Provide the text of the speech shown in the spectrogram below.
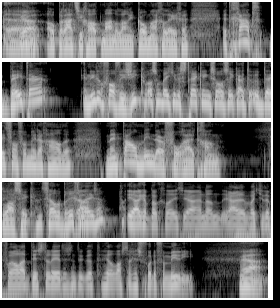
Ja. Operatie gehad, maandenlang in coma gelegen. Het gaat beter. In ieder geval fysiek was een beetje de strekking zoals ik uit de update van vanmiddag haalde. Mentaal minder vooruitgang, las ik. Hetzelfde bericht Ja. gelezen? Ja, ik heb het ook gelezen. Ja, en dan, ja, wat je er vooral uit distilleert is natuurlijk dat het heel lastig is voor de familie. Ja,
